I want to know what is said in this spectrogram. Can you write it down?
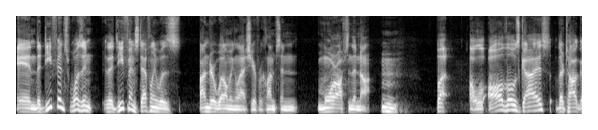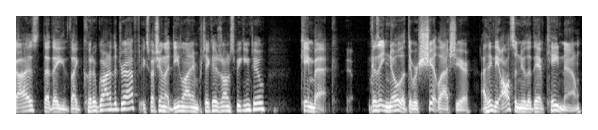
And the defense wasn't. The defense definitely was underwhelming last year for Clemson more often than not. But all, all those guys, their top guys that they like could have gone to the draft, especially on that D line in particular, that I'm speaking to, came back because they know that they were shit last year. I think they also knew that they have Cade now.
